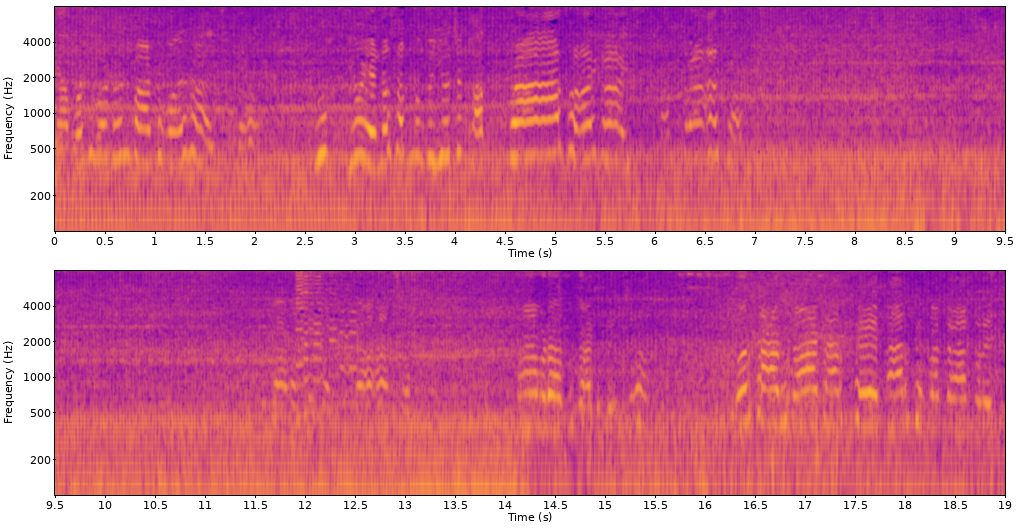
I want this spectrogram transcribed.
यहाँपट्टिबाट पनि बाटो बनाइरहेको छ त ऊ, यो हेर्न सक्नुहुन्छ यो चाहिँ खतरा छ है गाइस खतरा छ यो डाँडा चाहिँ खतरा छ। कहाँबाट आएको गाडी रहेछ गोर्खाहरू घाट आर्खे आर्खेबाट आएको रहेछ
